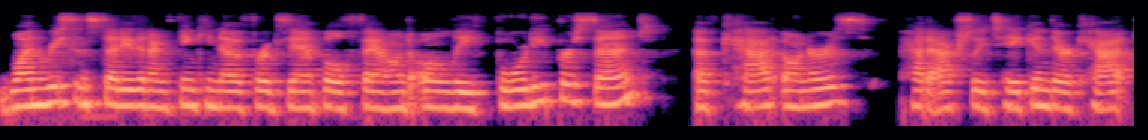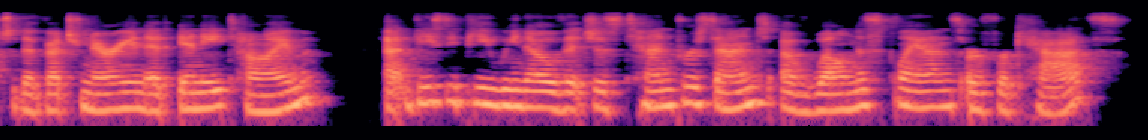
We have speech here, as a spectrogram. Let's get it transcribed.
One recent study that I'm thinking of, for example, found only 40% of cat owners had actually taken their cat to the veterinarian at any time. At VCP, we know that just 10% of wellness plans are for cats.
